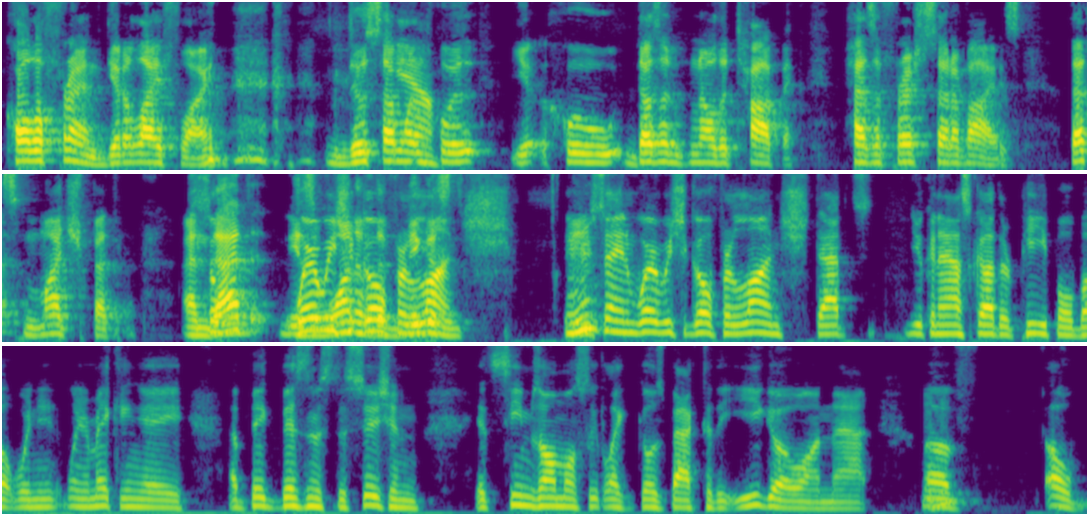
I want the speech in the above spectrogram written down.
call a friend, get a lifeline, do someone Yeah. who who doesn't know the topic, has a fresh set of eyes. That's much better. And so that is where we one should of go for biggest, lunch. If you're Hmm? saying where we should go for lunch, that's you can ask other people, but when you when you're making a a big business decision, it seems almost like it goes back to the ego on that Mhm. of oh,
